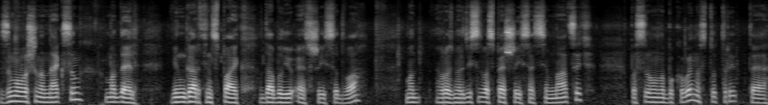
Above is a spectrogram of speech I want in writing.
Зимова шина Nexon, модель Vanguard Inspike WS62, розмір 225 60 17 посилена боковина 103T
